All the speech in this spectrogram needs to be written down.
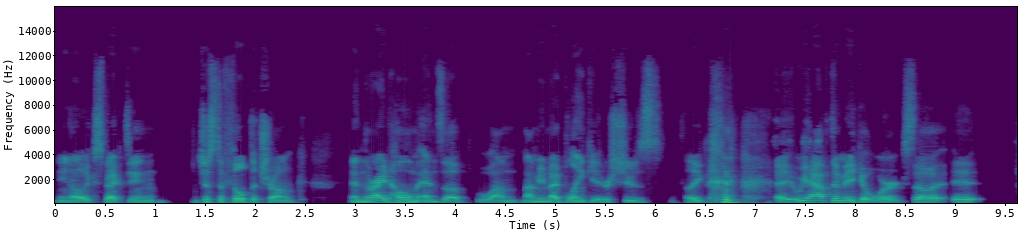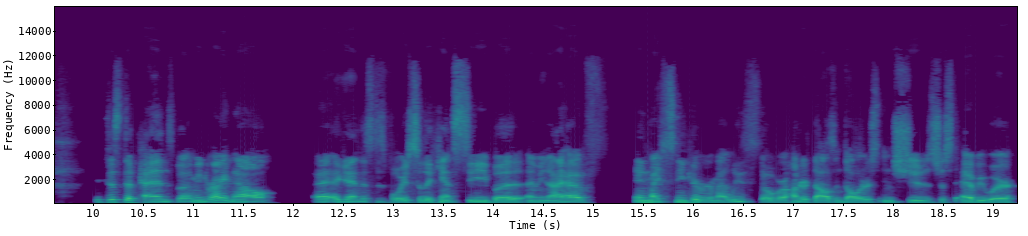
you know, expecting just to fill up the trunk. and the ride home ends up um, i mean my blanket or shoes like we have to make it work so it it just depends but i mean right now again this is voice so they can't see but i mean i have in my sneaker room at least over a hundred thousand dollars in shoes just everywhere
